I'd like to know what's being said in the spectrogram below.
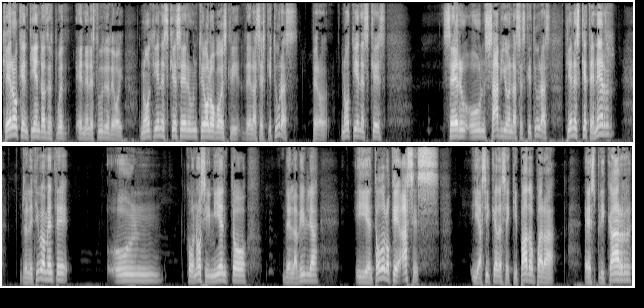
Quiero que entiendas después en el estudio de hoy, no tienes que ser un teólogo de las escrituras, pero no tienes que ser un sabio en las escrituras. Tienes que tener relativamente un conocimiento de la Biblia y en todo lo que haces. Y así quedas equipado para explicar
